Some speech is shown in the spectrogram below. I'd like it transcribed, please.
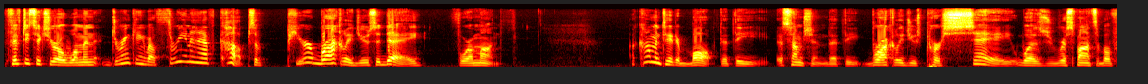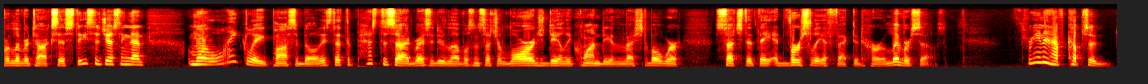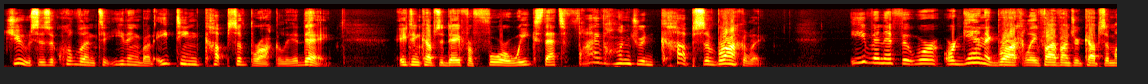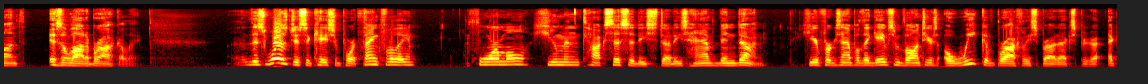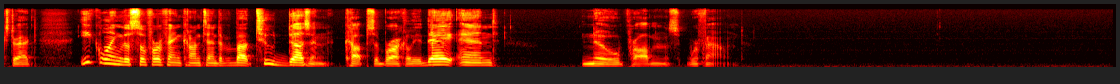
56-year-old woman drinking about three and a half cups of pure broccoli juice a day for a month. A commentator balked at the assumption that the broccoli juice per se was responsible for liver toxicity, suggesting that more likely possibilities that the pesticide residue levels in such a large daily quantity of the vegetable were such that they adversely affected her liver cells. Three and a half cups of juice is equivalent to eating about 18 cups of broccoli a day. 18 cups a day for four weeks, that's 500 cups of broccoli. Even if it were organic broccoli, 500 cups a month is a lot of broccoli. This was just a case report. Thankfully, formal human toxicity studies have been done. Here, for example, they gave some volunteers a week of broccoli sprout extract, equaling the sulforaphane content of about two dozen cups of broccoli a day, and no problems were found.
